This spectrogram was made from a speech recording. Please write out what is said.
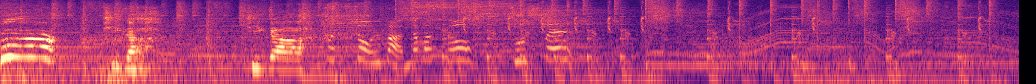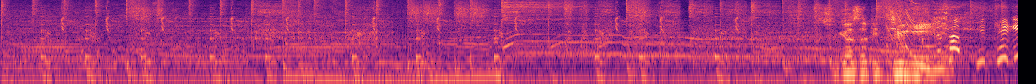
으악! 피가 피가 파티가 얼마 안 남았어. 조심해. 죽여서 비틀기. 그래서 비틀기.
